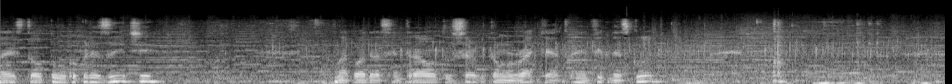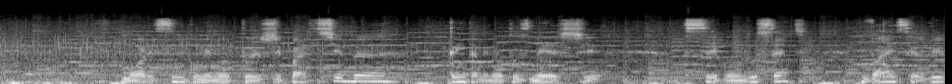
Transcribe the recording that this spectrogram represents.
Aí está o público presente na quadra central do Surbiton Racket and Fitness Club. Uma hora e cinco minutos de partida, 30 minutos neste segundo set. Vai servir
